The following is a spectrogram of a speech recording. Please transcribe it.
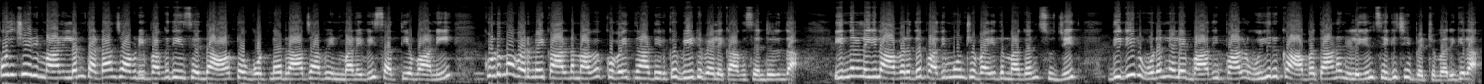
புதுச்சேரி மாநிலம் தட்டாஞ்சாவடி பகுதியைச் சேர்ந்த ஆட்டோ ஓட்டுநர் ராஜாவின் மனைவி சத்யவாணி குடும்ப வறுமை காரணமாக குவைத் நாட்டிற்கு வீட்டு வேலைக்காக சென்றிருந்தார். இந்த நிலையில் அவரது பதிமூன்று வயது மகன் சுஜித் திடீர் உடல்நிலை பாதிப்பால் உயிருக்கு ஆபத்தான நிலையில் சிகிச்சை பெற்று வருகிறார்.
